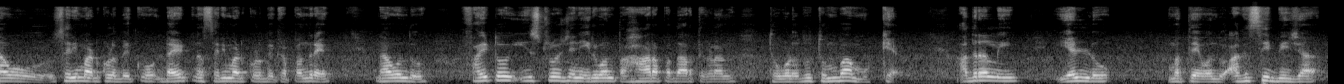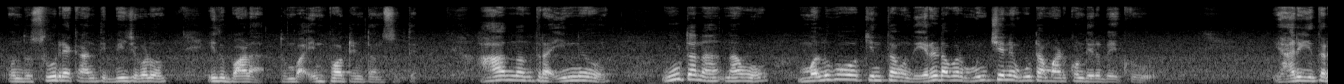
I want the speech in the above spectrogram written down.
ನಾವು ಸರಿ ಮಾಡ್ಕೊಳ್ಬೇಕು ಡಯಟ್ನ ಸರಿ ಮಾಡ್ಕೊಳ್ಬೇಕಪ್ಪ ಅಂದರೆ ನಾವೊಂದು ಫೈಟೋ ಈಸ್ಟ್ರೋಜನ್ ಇರುವಂಥ ಆಹಾರ ಪದಾರ್ಥಗಳನ್ನು ತಗೊಳ್ಳೋದು ತುಂಬ ಮುಖ್ಯ. ಅದರಲ್ಲಿ ಎಳ್ಳು ಮತ್ತು ಒಂದು ಅಗಸಿ ಬೀಜ, ಒಂದು ಸೂರ್ಯಕಾಂತಿ ಬೀಜಗಳು ಇದು ಭಾಳ ತುಂಬ ಇಂಪಾರ್ಟೆಂಟ್ ಅನಿಸುತ್ತೆ. ಆದ ನಂತರ ಇನ್ನು ಊಟನ ನಾವು ಮಲಗುವಕ್ಕಿಂತ ಒಂದು ಎರಡು ಅವರ್ ಮುಂಚೆನೇ ಊಟ ಮಾಡಿಕೊಂಡಿರಬೇಕು. ಯಾರಿಗೆ ಈ ಥರ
